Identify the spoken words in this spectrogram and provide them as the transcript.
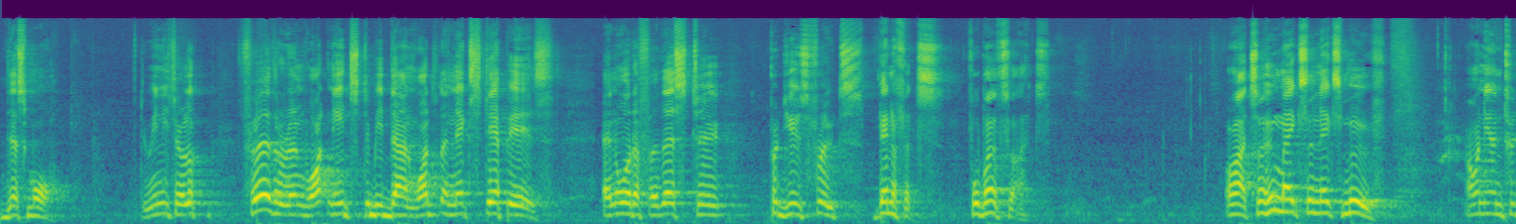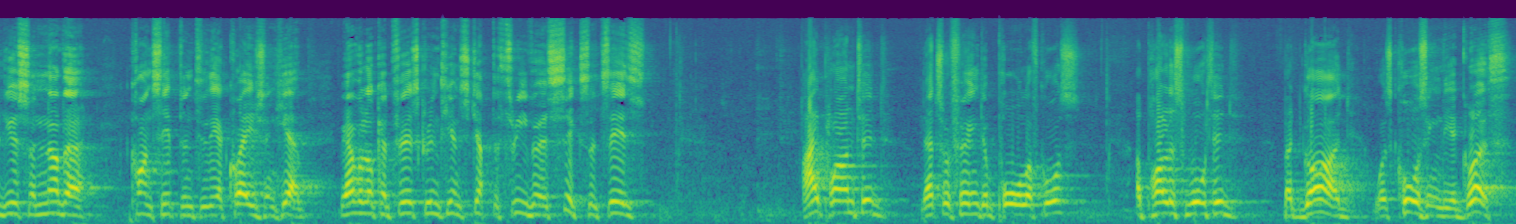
this more? Do we need to look further in what needs to be done, what the next step is, in order for this to produce fruits, benefits for both sides? All right, so who makes the next move? I want to introduce another concept into the equation here. We have a look at 1 Corinthians chapter 3 verse 6. It says, I planted, that's referring to Paul, of course. Apollos watered, but God was causing the growth.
